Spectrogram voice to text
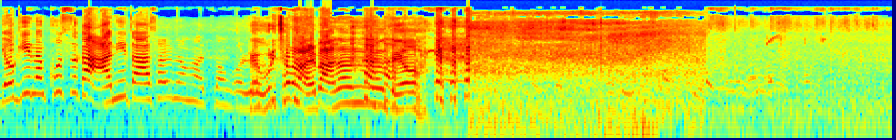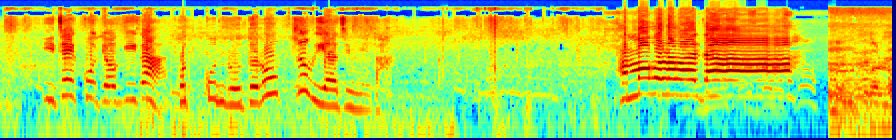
여기는 코스가 아니다 설명했던 걸로. 그래, 우리처럼 알바 안 하면 돼요. 이제 곧 여기가 벚꽃 로드로 쭉 이어집니다 밥 먹으러 가자 그걸로.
